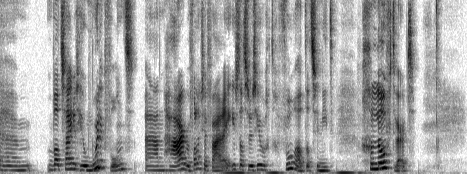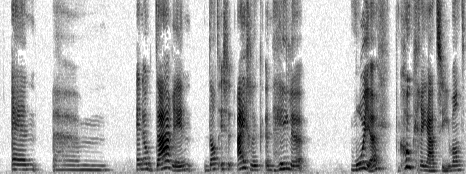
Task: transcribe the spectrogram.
um, wat zij dus heel moeilijk vond aan haar bevallingservaring, is dat ze dus heel erg het gevoel had dat ze niet geloofd werd. En, um, en ook daarin, dat is eigenlijk een hele mooie co-creatie. Want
